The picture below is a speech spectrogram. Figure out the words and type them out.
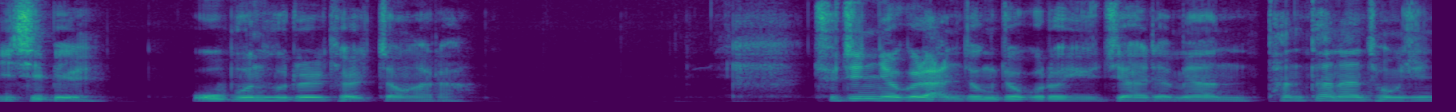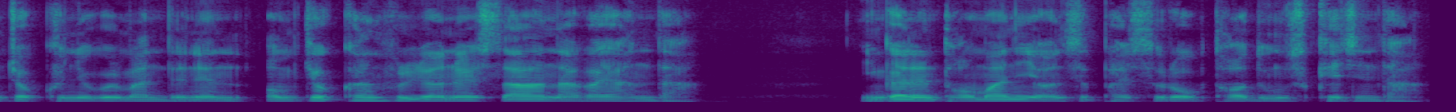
20일 5분 후를 결정하라. 추진력을 안정적으로 유지하려면 탄탄한 정신적 근육을 만드는 엄격한 훈련을 쌓아 나가야 한다. 인간은 더 많이 연습할수록 더 능숙해진다.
